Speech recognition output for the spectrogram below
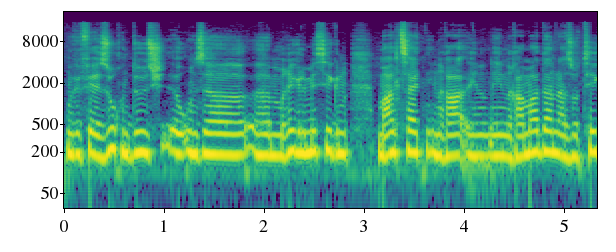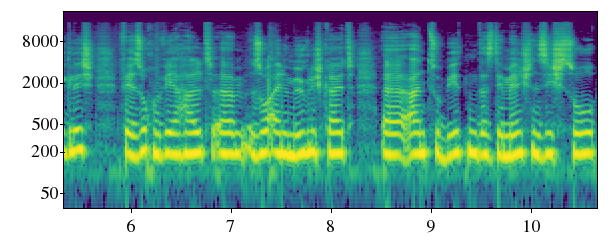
Und wir versuchen durch äh, unsere ähm, regelmäßigen Mahlzeiten in, Ra in, in, Ramadan, also täglich, versuchen wir halt ähm, so eine Möglichkeit äh, anzubieten, dass die Menschen sich so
